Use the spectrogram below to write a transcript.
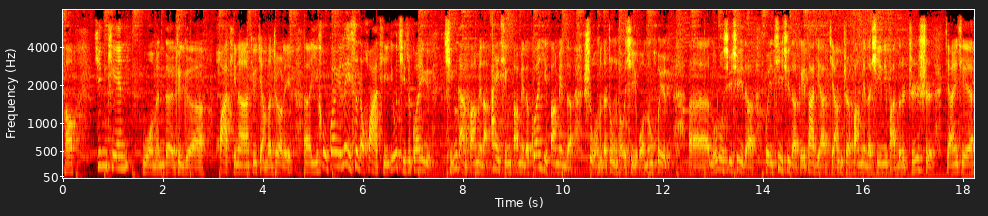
好，今天我们的这个话题呢，就讲到这里。呃，以后关于类似的话题，尤其是关于情感方面的、爱情方面的、关系方面的，是我们的重头戏。我们会呃陆陆续续的会继续的给大家讲这方面的吸引力法则的知识，讲一些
